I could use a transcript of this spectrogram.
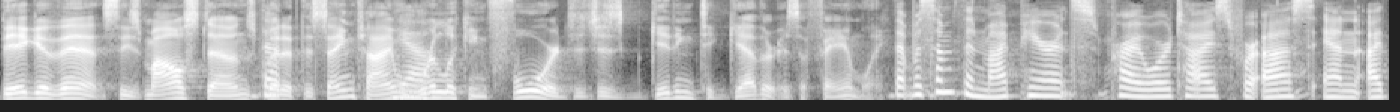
big events, these milestones. but at the same time, Yeah. we're looking forward to just getting together as a family. That was something my parents prioritized for us, and I,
